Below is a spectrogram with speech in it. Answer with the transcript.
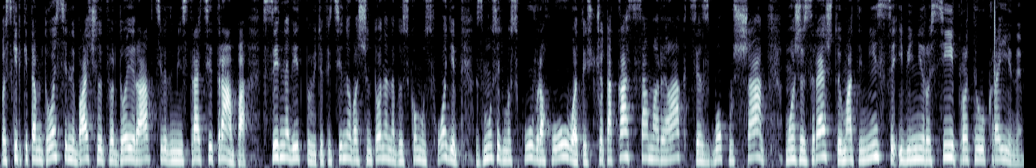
оскільки там досі не бачили твердої реакції від адміністрації Трампа. Сильна відповідь офіційно Вашингтона на близькому сході змусить Москву враховувати, що така сама реакція з боку США може зрештою мати місце і війні Росії проти України.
